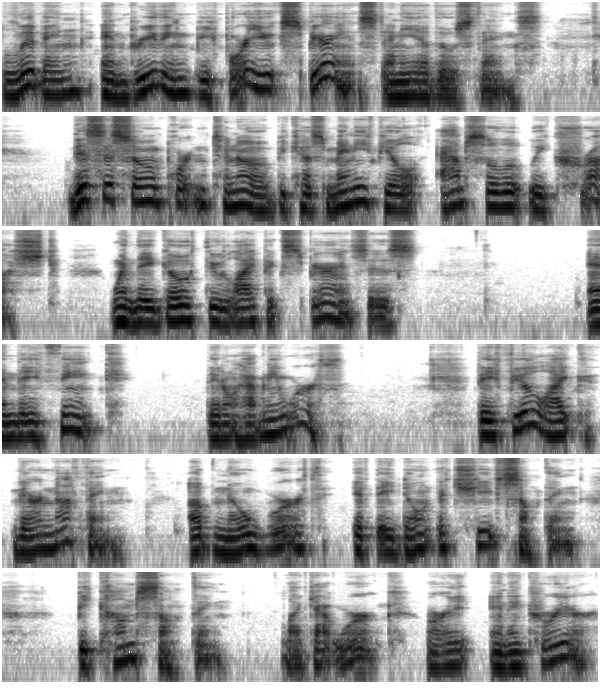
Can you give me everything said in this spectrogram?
living, and breathing before you experienced any of those things. This is so important to know because many feel absolutely crushed when they go through life experiences and they think they don't have any worth. They feel like they're nothing, of no worth if they don't achieve something, become something, like at work or in a career.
